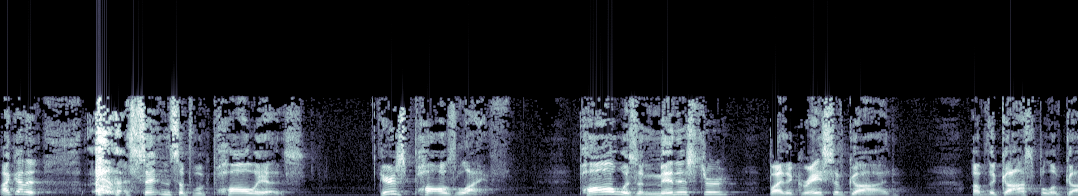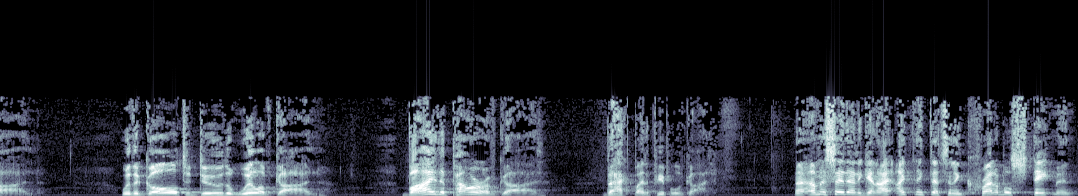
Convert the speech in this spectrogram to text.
I got a, sentence of what Paul is. Here's Paul's life. Paul was a minister by the grace of God of the gospel of God with a goal to do the will of God by the power of God, backed by the people of God. Now, I'm going to say that again. I, I think that's an incredible statement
